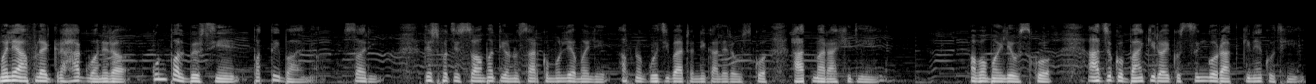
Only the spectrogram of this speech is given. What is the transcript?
मैले आफूलाई ग्राहक भनेर कुन पल बिर्सिएँ पत्तै भएन। सरी त्यसपछि सहमति अनुसारको मूल्य मैले आफ्नो गोजीबाट निकालेर उसको हातमा राखिदिएँ। अब मैले उसको आजको बाँकी रहेको सिङ्गो रात किनेको थिएँ।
